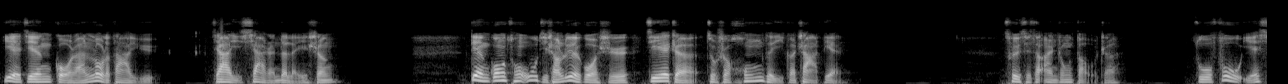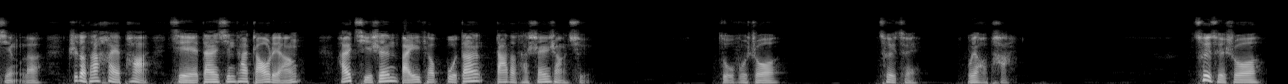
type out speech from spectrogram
夜间果然落了大雨，加以吓人的雷声。电光从屋脊上掠过时，接着就是轰的一个炸电。翠翠在暗中抖着，祖父也醒了，知道他害怕，且担心他着凉，还起身把一条布单搭到他身上去。祖父说：“翠翠，不要怕。”翠翠说：“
